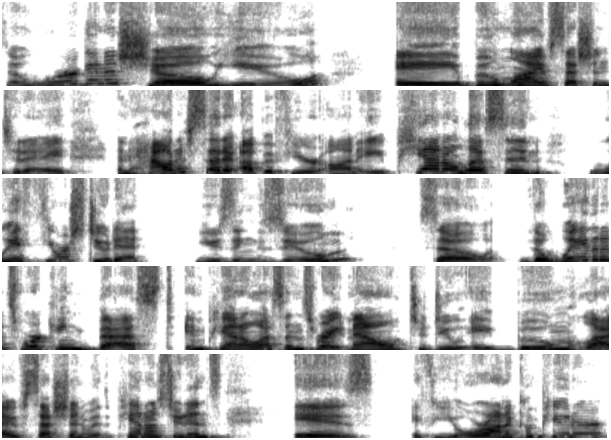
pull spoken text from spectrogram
So we're going to show you a Boom Live session today and how to set it up if you're on a piano lesson with your student using Zoom. So the way that it's working best in piano lessons right now to do a Boom Live session with piano students is if you're on a computer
